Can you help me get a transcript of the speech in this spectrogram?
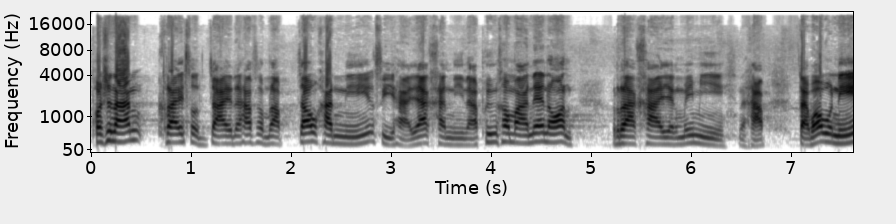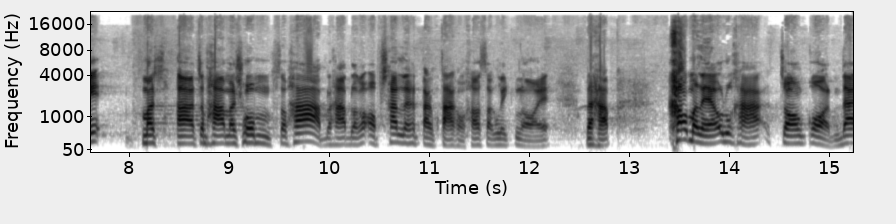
เพราะฉะนั้นใครสนใจนะครับสำหรับเจ้าคันนี้สีหายากคันนี้นะเพิ่งเข้ามาแน่นอนราคายังไม่มีนะครับ แต่ว่าวันนี้มาาจะพามาชมสภาพนะครับ แล้วก็ออปชันอะไรต่างๆ ของเขาสักเล็กน้อยนะครับ เข้ามาแล้วลูกค้าจองก่อนได้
